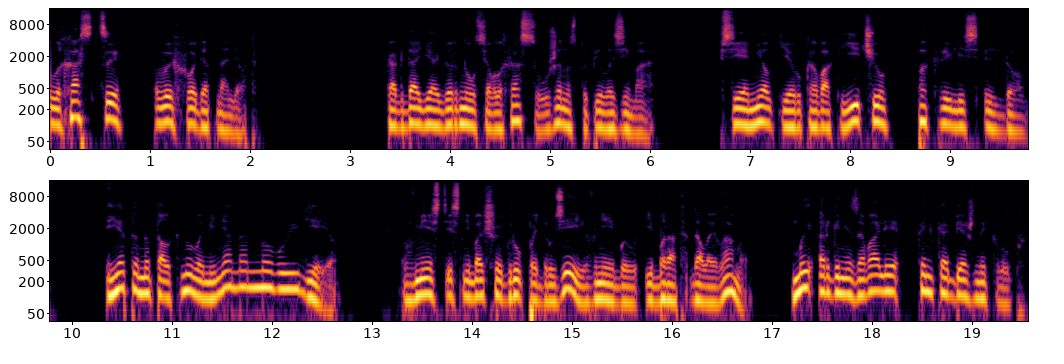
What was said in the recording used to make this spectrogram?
лхасцы выходят на лед. Когда я вернулся в Лхасу, уже наступила зима. Все мелкие рукава к Ичу покрылись льдом. И это натолкнуло меня на новую идею. Вместе с небольшой группой друзей, в ней был и брат Далай-ламы, мы организовали конькобежный клуб.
